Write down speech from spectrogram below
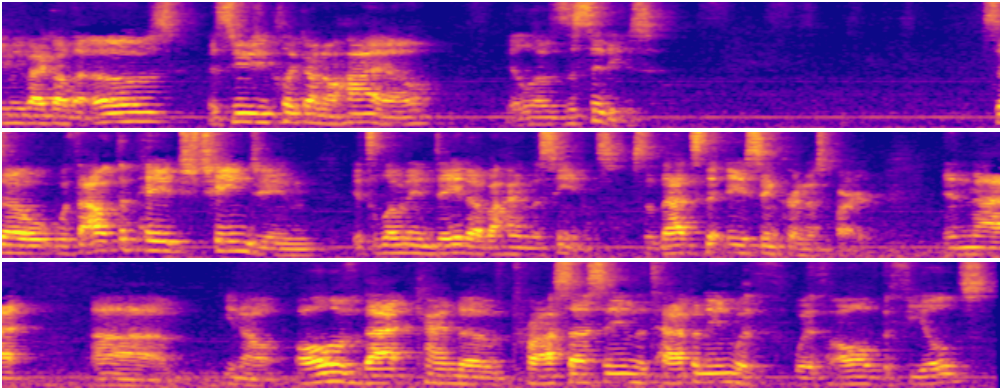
give me back all the O's. As soon as you click on Ohio, it loads the cities. So without the page changing, it's loading data behind the scenes. So that's the asynchronous part, in that um, you know all of that kind of processing that's happening with with all of the fields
